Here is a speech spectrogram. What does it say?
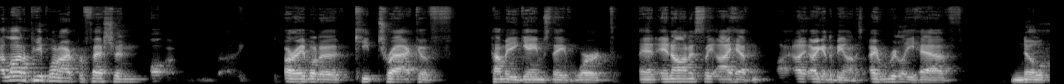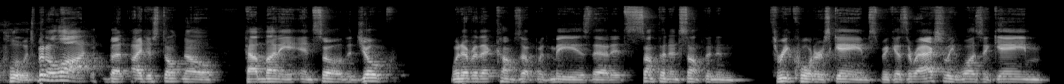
a lot of people in our profession are able to keep track of how many games they've worked, and and honestly, I have. I, I got to be honest, I really have no clue. It's been a lot, but I just don't know how many. And so the joke whenever that comes up with me is that it's something and something in three quarters games because there actually was a game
